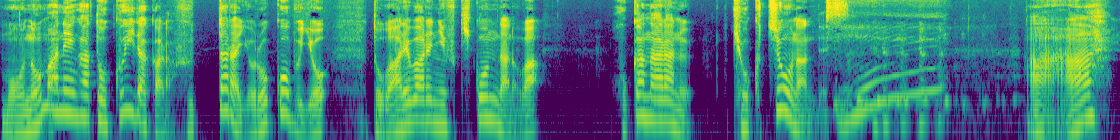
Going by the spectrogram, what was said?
モノマネが得意だから振ったら喜ぶよ、と我々に吹き込んだのは、他ならぬ局長なんです。ああ。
